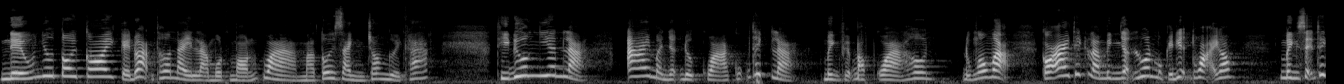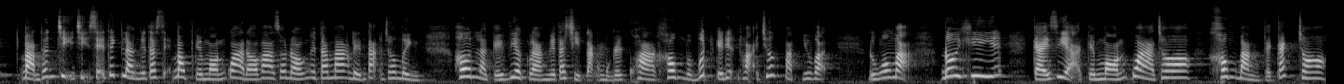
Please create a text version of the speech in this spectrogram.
Nếu như tôi coi cái đoạn thơ này là một món quà mà tôi dành cho người khác Thì đương nhiên là ai mà nhận được quà cũng thích là mình phải bọc quà hơn Đúng không ạ? Có ai thích là mình nhận luôn một cái điện thoại không? Mình sẽ thích, bản thân chị chị sẽ thích là người ta sẽ bọc cái món quà đó vào, sau đó người ta mang đến tặng cho mình. Hơn là cái việc là người ta chỉ tặng một cái quà không và vứt cái điện thoại trước mặt như vậy. Đúng không ạ? Đôi khi ấy, cái gì ạ? Cái món quà cho không bằng cái cách cho.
